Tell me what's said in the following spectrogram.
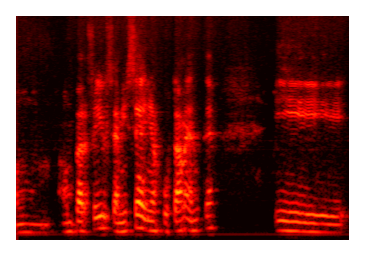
un, perfil semiseño justamente, y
